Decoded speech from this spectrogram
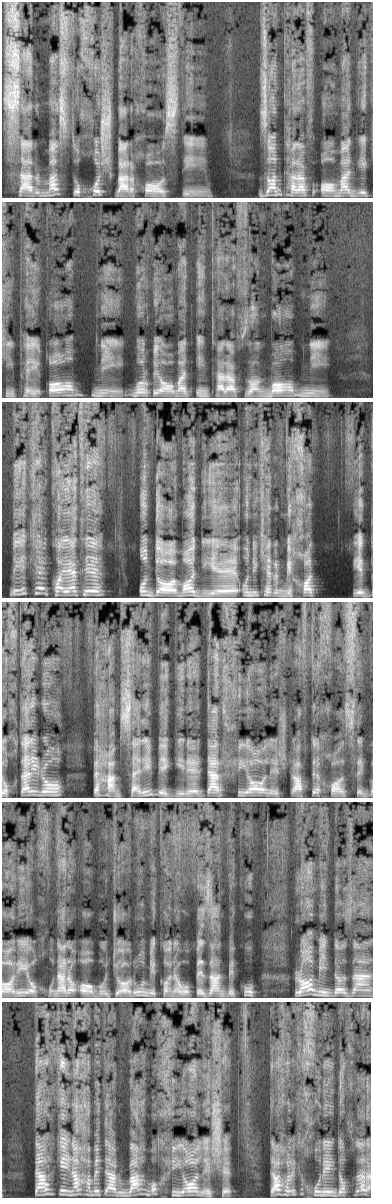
سرمست و خوش برخواستیم زان طرف آمد یکی پیغام نی مرغی آمد این طرف زان بام نی. میگه که حکایت اون دامادیه اونی که می‌خواد یه دختری رو به همسری بگیره در خیالش رفته خواستگاری و خونه رو آب و جارو می‌کنه و بزن بکوب را میندازن. در که اینا همه در وهم و خیالشه. در حالی که خونه دختر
